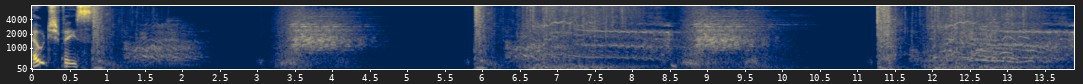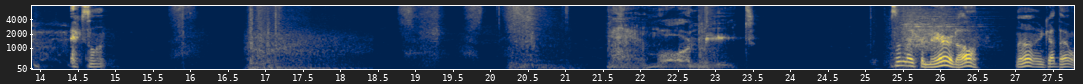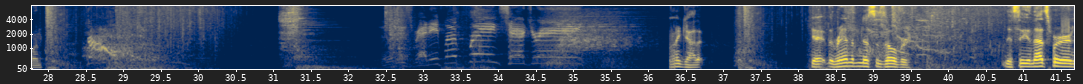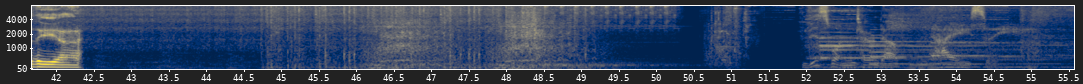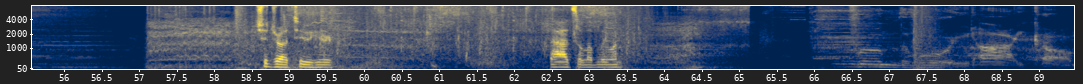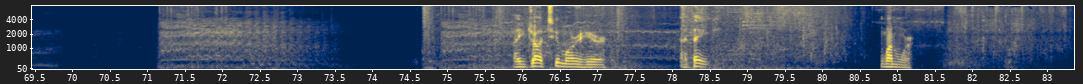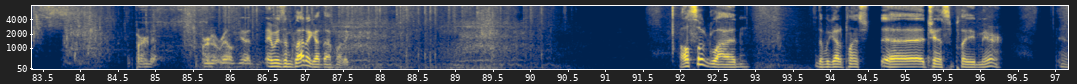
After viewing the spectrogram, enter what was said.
Ouch, face. Excellent. More meat. Doesn't like the mare at all. No, I got that one. Who's ready for brain surgery? I got it. Okay, the randomness is over. You see, and that's where the uh, should draw two here. Ah, it's a lovely one. I draw two more here. I think. One more. Burn it. Burn it real good. Anyways, I'm glad I got that, buddy. Also glad that we got a, plan- uh, a chance to play Mirror. Yeah.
